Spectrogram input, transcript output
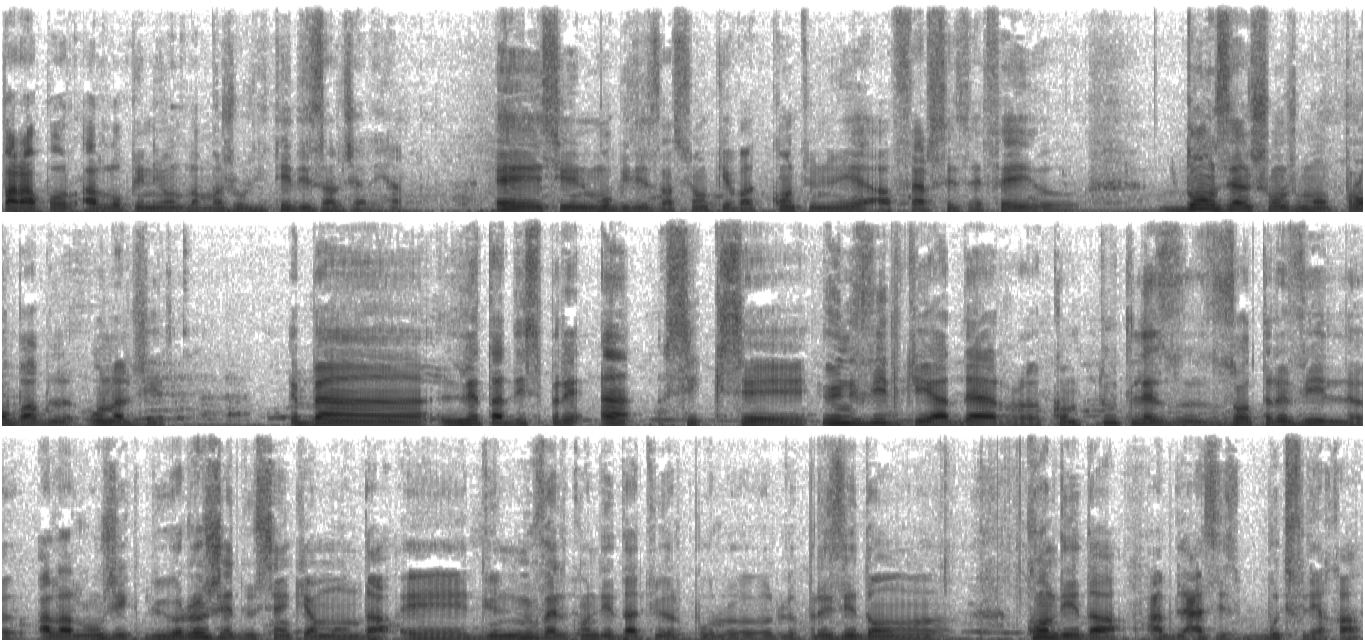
par rapport à l'opinion de la majorité des Algériens. Et c'est une mobilisation qui va continuer à faire ses effets euh, dans un changement probable en Algérie. Eh bien, l'état d'esprit, un, c'est que c'est une ville qui adhère, euh, comme toutes les autres villes, euh, à la logique du rejet du cinquième mandat et d'une nouvelle candidature pour le président candidat Abdelaziz Bouteflika.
